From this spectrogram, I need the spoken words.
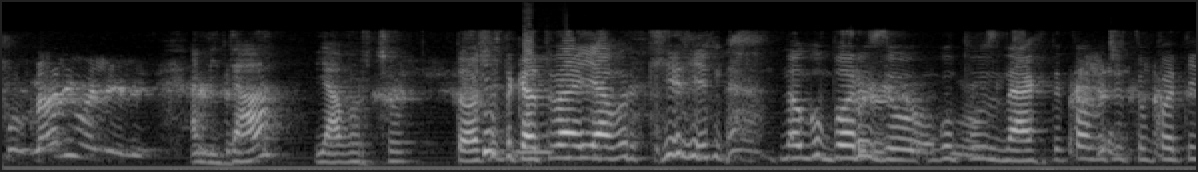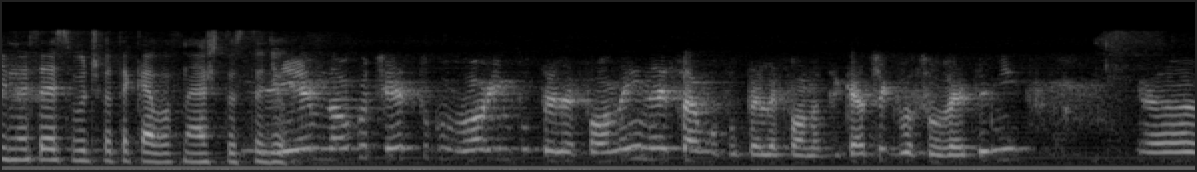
Познали ме Лили? Ами да, Яворчо. Точно така, това е Явор Кирин. Много бързо Страхотно. го познахте. Повечето пъти не се случва така в нашото студио. Ние много често говорим по телефона и не само по телефона, така че гласовете ни а,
